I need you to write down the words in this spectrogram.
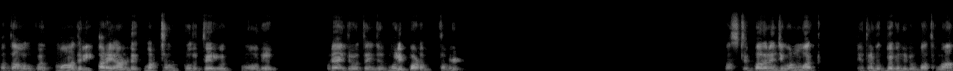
பத்தாம் வகுப்பு மாதிரி அரையாண்டு மற்றும் பொதுத் தேர்வு. மூன்று ரெண்டாயிரத்தி இருபத்தி ஐந்து மொழிப்பாடம் தமிழ். ஃபர்ஸ்ட் பதினஞ்சு ஒன் மார்க் எத்தனை புக் பேக் இருக்குன்னு பார்த்துக்கலாம்.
